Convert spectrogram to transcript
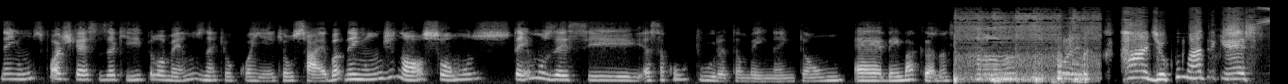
nenhum dos podcasts aqui, pelo menos, né, que eu conheço, que eu saiba, nenhum de nós somos, temos esse essa cultura também, né? Então é bem bacana. Rádio Comadre Cast.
